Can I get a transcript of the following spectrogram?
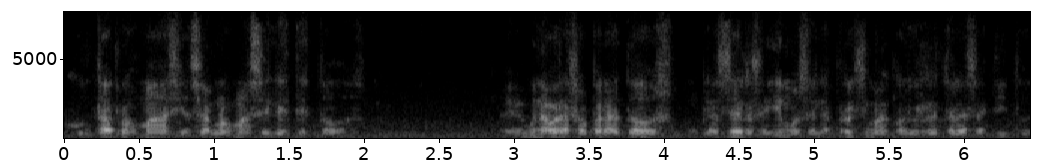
juntarnos más y hacernos más celestes todos. Eh, un abrazo para todos, un placer, seguimos en la próxima con el resto de las actitudes.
